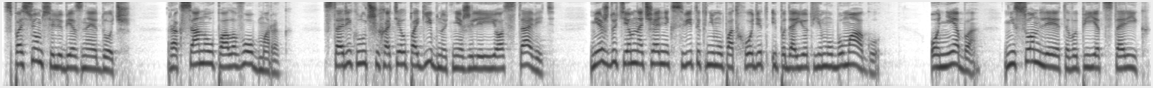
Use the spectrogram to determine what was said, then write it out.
Спасемся, любезная дочь!» Роксана упала в обморок. Старик лучше хотел погибнуть, нежели ее оставить. Между тем начальник свиты к нему подходит и подает ему бумагу. «О небо! Не сон ли это, вопиет старик?»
